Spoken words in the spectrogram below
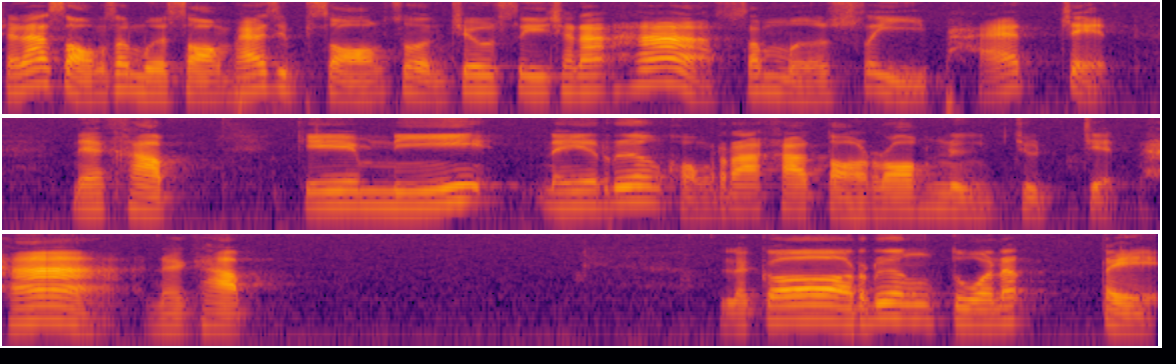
ชนะ 2 เสมอ 2 แพ้ 12 ส่วนเชลซีชนะ 5 เสมอ 4 แพ้7นะครับเกมนี้ในเรื่องของราคาต่อรอง 1.75 นะครับ แล้วก็เรื่องตัวนักเตะ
